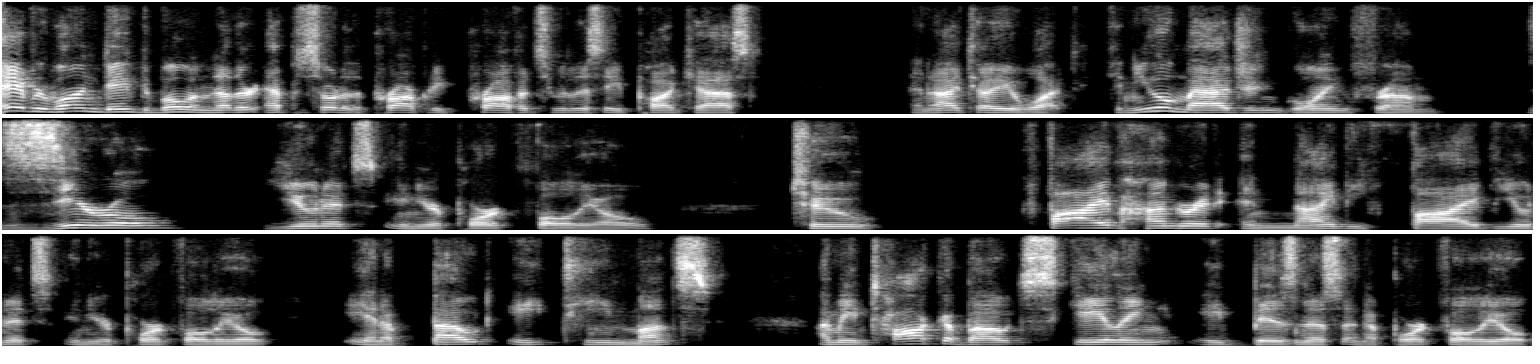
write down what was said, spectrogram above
hey everyone, Dave Dubeau, another episode of the Property Profits Real Estate Podcast. And I tell you what, can you imagine going from zero units in your portfolio to 595 units in your portfolio in about 18 months? I mean, talk about scaling a business and a portfolio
